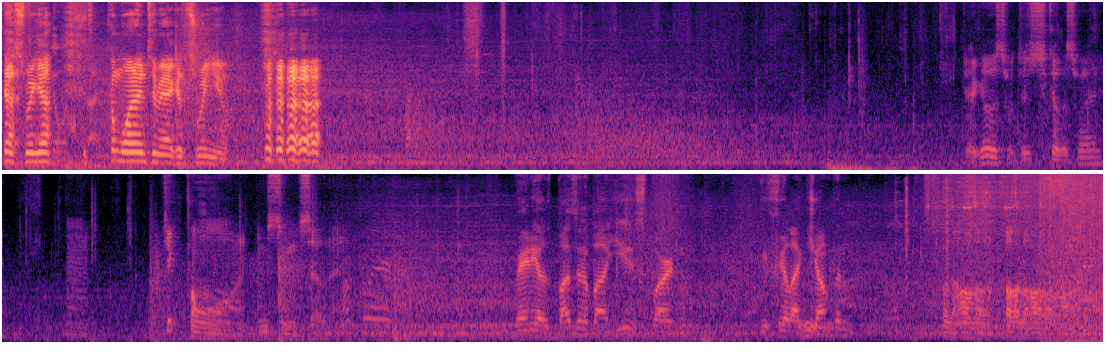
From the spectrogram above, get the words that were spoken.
Can I swing you? Come on into me, I can swing you. Did I go this way? Did I just go this way? Checkpoint. I'm assuming so then. Radio's buzzing about you, Spartan. You feel like jumping? Hold on, hold on, hold on, hold on.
